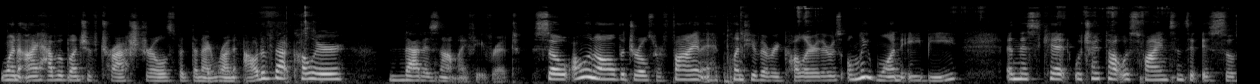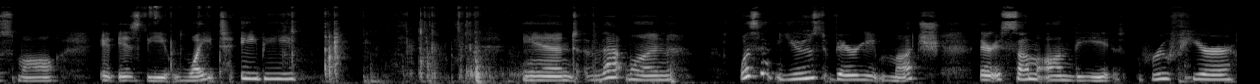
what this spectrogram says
When I have a bunch of trash drills, but then I run out of that color, that is not my favorite. So all in all, the drills were fine. I had plenty of every color. There was only one AB in this kit, which I thought was fine since it is so small. It is the white AB. And that one wasn't used very much. There is some on the roof here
